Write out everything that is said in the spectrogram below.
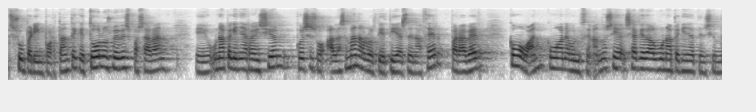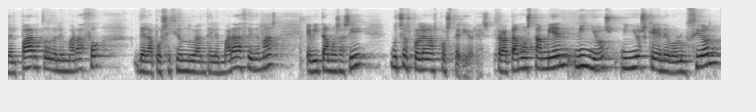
súper importante que todos los bebés pasaran eh, una pequeña revisión, pues eso, a la semana o los 10 días de nacer, para ver cómo van, cómo van evolucionando, si si ha quedado alguna pequeña tensión del parto, del embarazo, de la posición durante el embarazo y demás, evitamos así muchos problemas posteriores. Tratamos también niños, niños que en evolución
